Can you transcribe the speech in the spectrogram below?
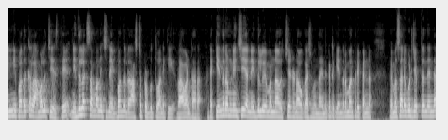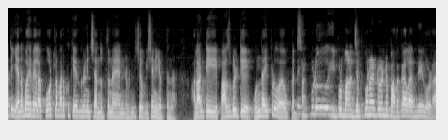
ఇన్ని పథకాలు అమలు చేస్తే నిధులకు సంబంధించిన ఇబ్బందులు రాష్ట్ర ప్రభుత్వానికి రావంటారా? అంటే కేంద్రం నుంచి ఆ నిధులు ఏమన్నా వచ్చేటువంటి అవకాశం ఉందా? ఎందుకంటే కేంద్ర మంత్రి పెన్న పెమసాని కూడా చెప్తుంది ఏంటంటే ఎనభై వేల కోట్ల వరకు కేంద్రం నుంచి అందుతున్నాయి అనేటువంటి విషయాన్ని చెప్తున్నారు. అలాంటి పాసిబిలిటీ ఉందా ఇప్పుడు? ఇప్పుడు ఇప్పుడు మనం చెప్పుకున్నటువంటి పథకాలన్నీ కూడా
